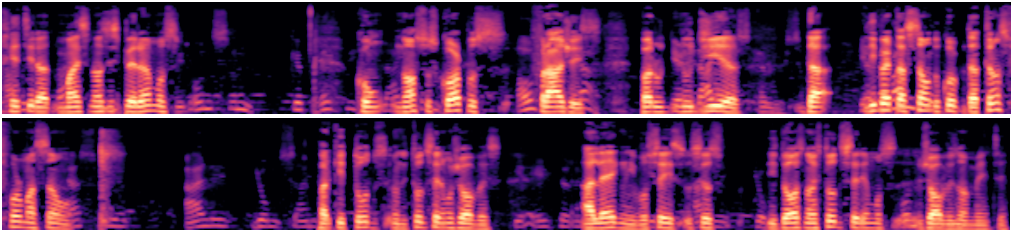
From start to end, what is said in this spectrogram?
retirado, mas nós esperamos com nossos corpos frágeis para o, no dia da libertação do corpo, da transformação, para que todos, onde todos seremos jovens. Alegrem vocês, os seus idosos, nós todos seremos jovens novamente.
